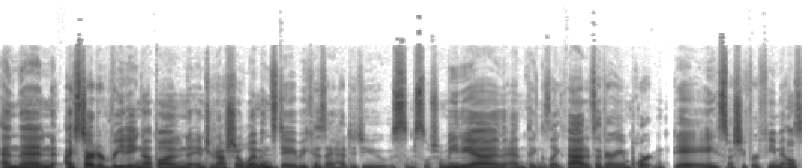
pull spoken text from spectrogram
And then I started reading up on International Women's Day because I had to do some social media and, and things like that. It's a very important day, especially for females.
